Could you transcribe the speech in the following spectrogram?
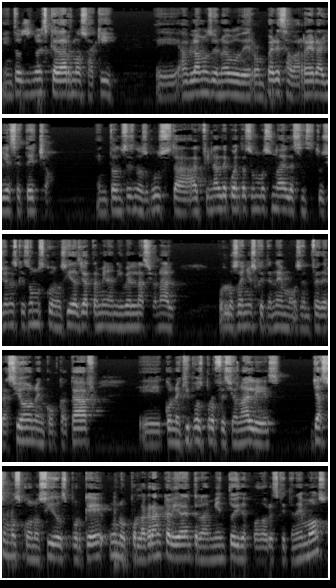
Entonces no es quedarnos aquí. Hablamos de nuevo de romper esa barrera y ese techo. Entonces nos gusta, al final de cuentas somos una de las instituciones que somos conocidas ya también a nivel nacional por los años que tenemos en federación, en CONCACAF, eh, con equipos profesionales, ya somos conocidos porque, uno, por la gran calidad de entrenamiento y de jugadores que tenemos,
